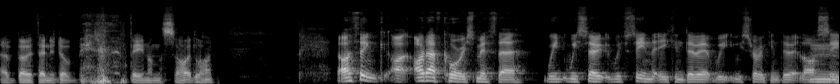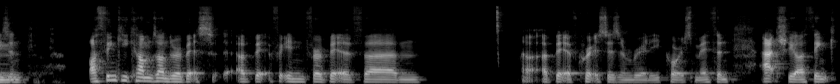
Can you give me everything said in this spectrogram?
have both ended up being, being on the sideline. I think I'd have Korey Smith there. We we so we've seen that he can do it. We, we saw he can do it last mm. season. I think he comes under a bit a bit in for a bit of um, a bit of criticism, really, Korey Smith. And actually, I think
